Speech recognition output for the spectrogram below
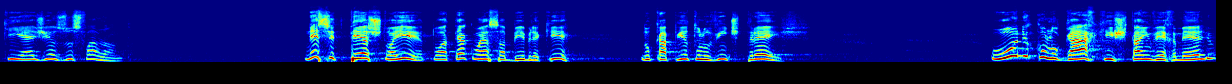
que é Jesus falando. Nesse texto aí, estou até com essa Bíblia aqui, no capítulo 23, o único lugar que está em vermelho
